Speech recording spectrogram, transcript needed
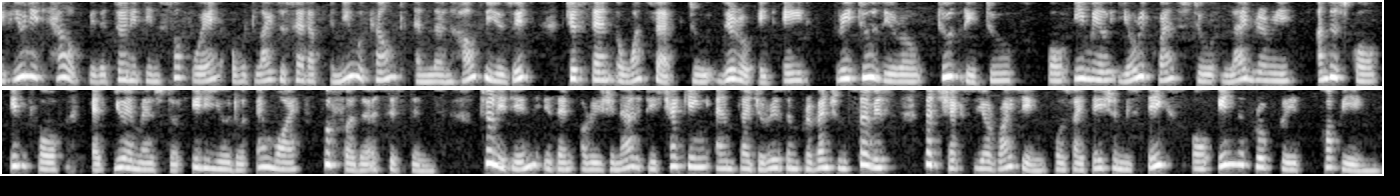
If you need help with the Turnitin software or would like to set up a new account and learn how to use it, just send a WhatsApp to 088 320 232 or email your request to library underscore info at ums.edu.my for further assistance. Turnitin is an originality checking and plagiarism prevention service that checks your writing for citation mistakes or inappropriate copying.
